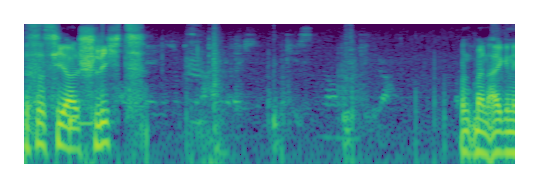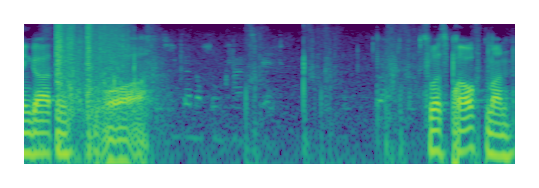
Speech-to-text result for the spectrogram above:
Das ist hier schlicht und meinen eigenen Garten. Boah, sieht man noch so ein kleines Feld. Sowas braucht man.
